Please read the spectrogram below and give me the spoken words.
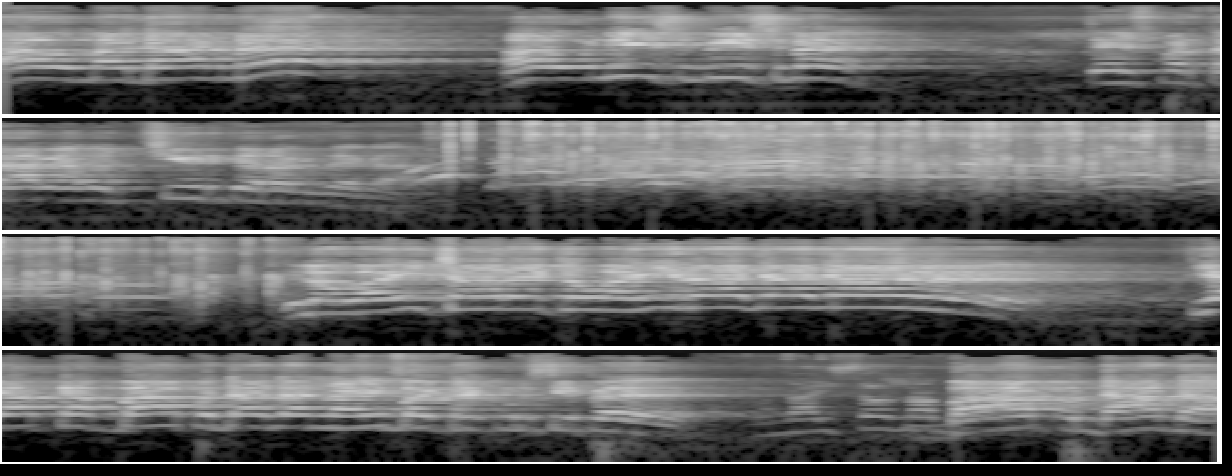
आओ मैदान में, आओ उन्नीस बीस में। तेज प्रताप यादव चीड़ के रख देगा। ये लोग वही चाह रहे कि वही राज आ जाए, कि आपका बाप दादा नहीं बैठे कुर्सी पे। बाप दादा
